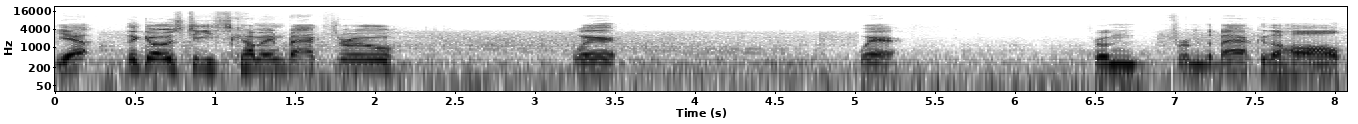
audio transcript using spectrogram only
Yep, the ghostie's coming back through. Where? Where? From from the back of the hall.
